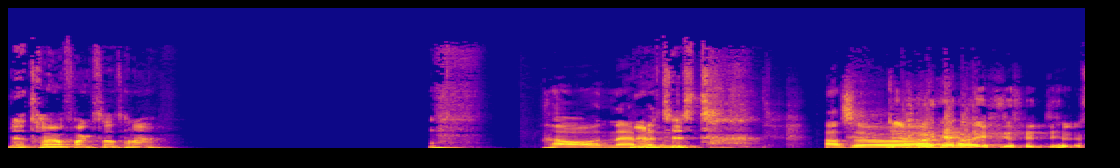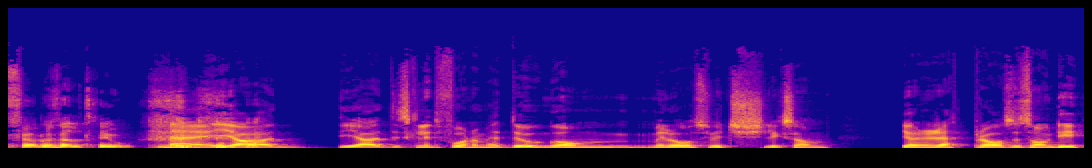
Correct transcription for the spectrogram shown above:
Det tror jag faktiskt att han är. Ja, nej men... typ- Alltså... tyst. det får du väl tro. Nej, jag, jag, det skulle inte få mig ett dugg om Milosevic liksom gör en rätt bra säsong. Det,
